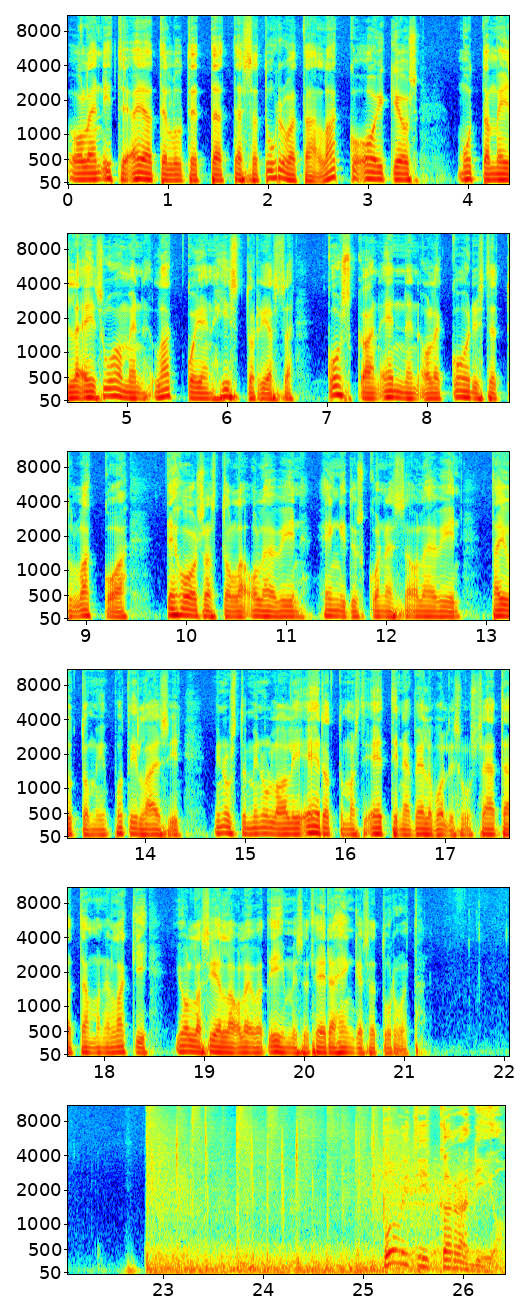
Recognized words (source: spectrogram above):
olen itse ajatellut, että tässä turvataan lakko-oikeus, mutta meillä ei Suomen lakkojen historiassa koskaan ennen ole kohdistettu lakkoa teho-osastolla oleviin, hengityskoneessa oleviin, tajuttomiin potilaisiin. Minusta minulla oli ehdottomasti eettinen velvollisuus säätää tämmöinen laki, jolla siellä olevat ihmiset, heidän henkensä turvataan. Politiikka Radio.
